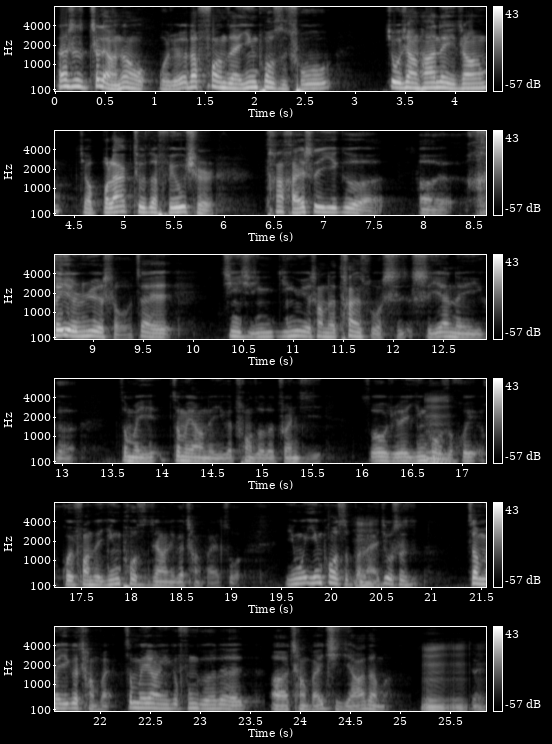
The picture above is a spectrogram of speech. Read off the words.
但是这两张，我觉得他放在 InPost 出，就像他那一张叫《Black to the Future》，他还是一个呃黑人乐手在进行音乐上的探索实实验的一个这么一这么样的一个创作的专辑。所以我觉得 InPost 会会放在 InPost 这样的一个厂牌做。因为 InPost 本来就是这么一个厂牌，这么样一个风格的呃厂牌起家的嘛。嗯嗯，对。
